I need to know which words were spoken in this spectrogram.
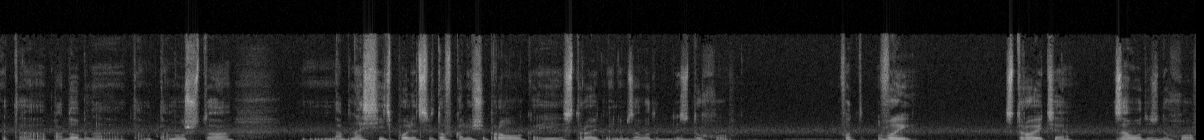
это подобно там, тому, что обносить поле цветов колючей проволокой и строить на нем завод из духов. Вот вы строите завод из духов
